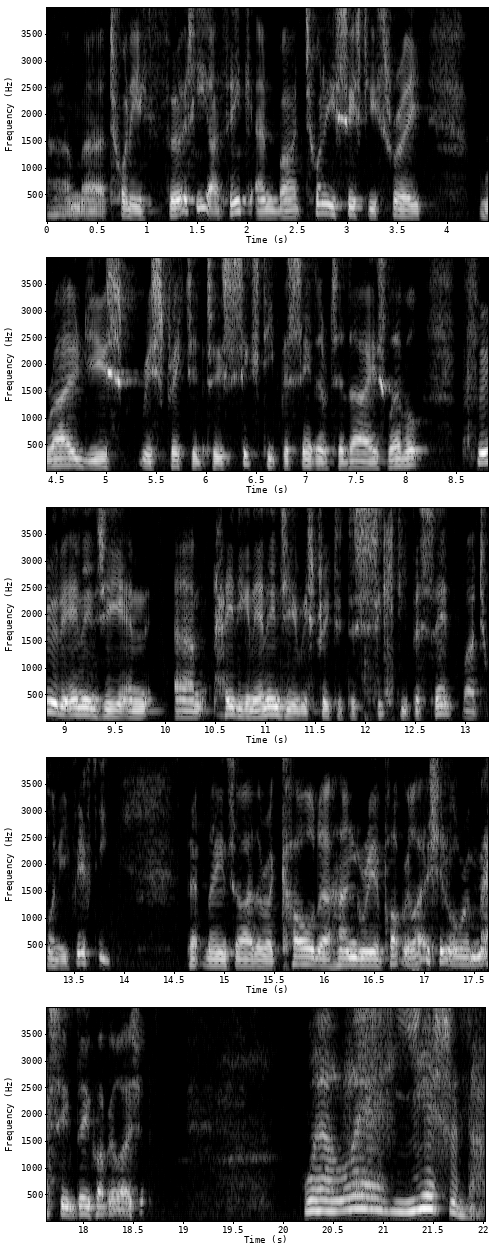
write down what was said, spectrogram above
um, uh, 2030, I think, and by 2063 road use restricted to 60% of today's level, food, energy, and um, heating and energy restricted to 60% by 2050. That means either a colder, hungrier population or a massive depopulation. Well, uh, yes and no,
